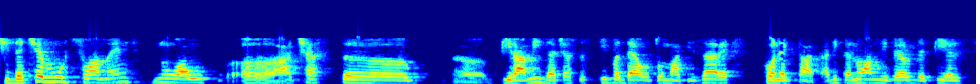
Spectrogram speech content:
Și de ce mulți oameni nu au uh, această uh, piramidă, această stivă de automatizare conectată? Adică nu am nivelul de PLC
